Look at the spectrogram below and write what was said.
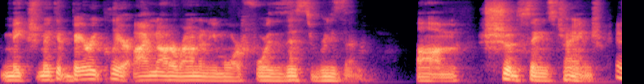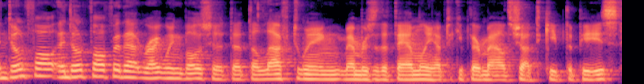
make make it very clear I'm not around anymore for this reason. Um, should things change? And don't fall and don't fall for that right wing bullshit that the left wing members of the family have to keep their mouths shut to keep the peace,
